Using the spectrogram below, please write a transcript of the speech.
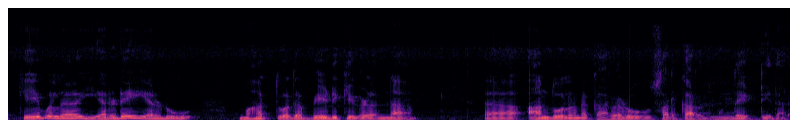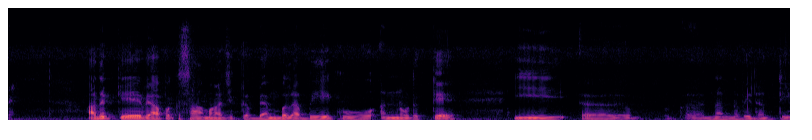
ಕೇವಲ ಎರಡೇ ಎರಡು ಮಹತ್ವದ ಬೇಡಿಕೆಗಳನ್ನು ಆಂದೋಲನಕಾರರು ಸರ್ಕಾರದ ಮುಂದೆ ಇಟ್ಟಿದ್ದಾರೆ. ಅದಕ್ಕೆ ವ್ಯಾಪಕ ಸಾಮಾಜಿಕ ಬೆಂಬಲ ಬೇಕು ಅನ್ನೋದಕ್ಕೆ ಈ ನನ್ನ ವಿನಂತಿ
